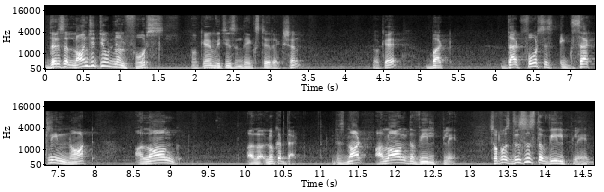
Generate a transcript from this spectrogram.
There is a longitudinal force okay, which is in the x direction, okay, but that force is exactly not along, look at that, It is not along the wheel plane. Suppose this is the wheel plane,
